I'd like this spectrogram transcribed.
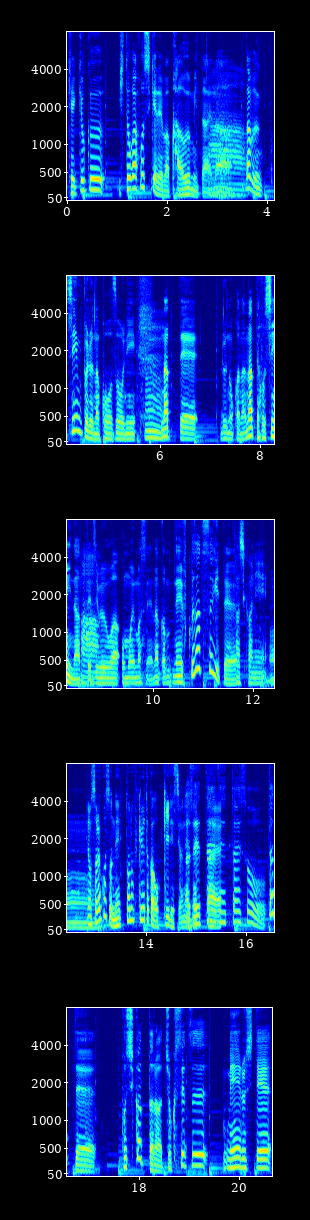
結局人が欲しければ買うみたいな。多分シンプルな構造になってるのかななってほしいなって自分は思いますね。なんかね複雑すぎて。確かに。でもそれこそネットの普及とか大きいですよね絶対絶対。そう。だって欲しかったら直接メールして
